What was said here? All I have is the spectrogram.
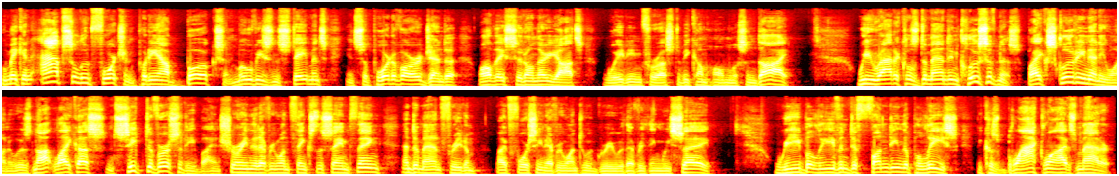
who make an absolute fortune putting out books and movies and statements in support of our agenda while they sit on their yachts waiting for us to become homeless and die. We radicals demand inclusiveness by excluding anyone who is not like us and seek diversity by ensuring that everyone thinks the same thing and demand freedom by forcing everyone to agree with everything we say. We believe in defunding the police because black lives matter.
